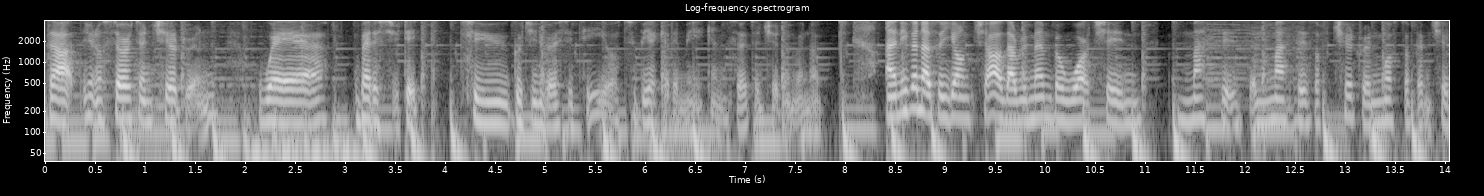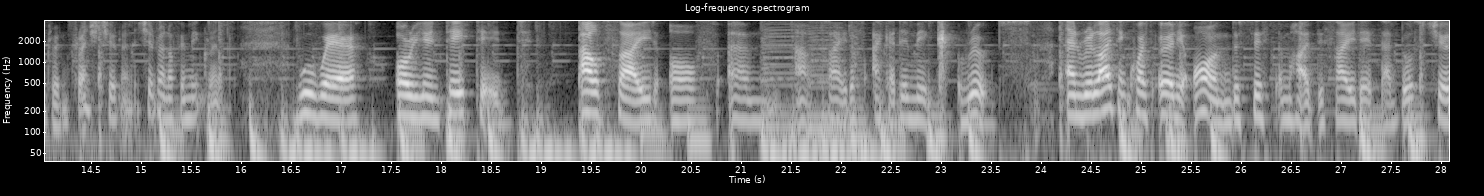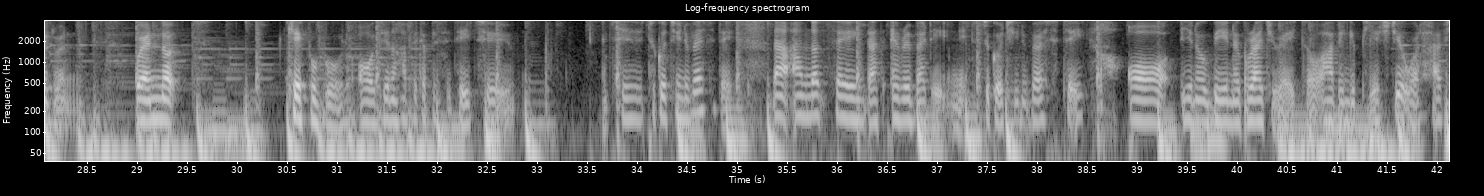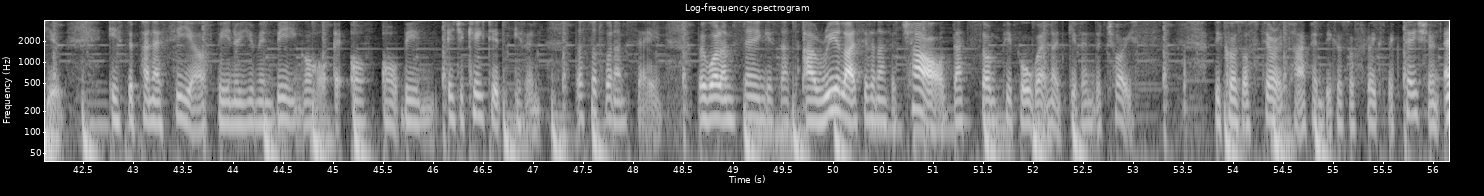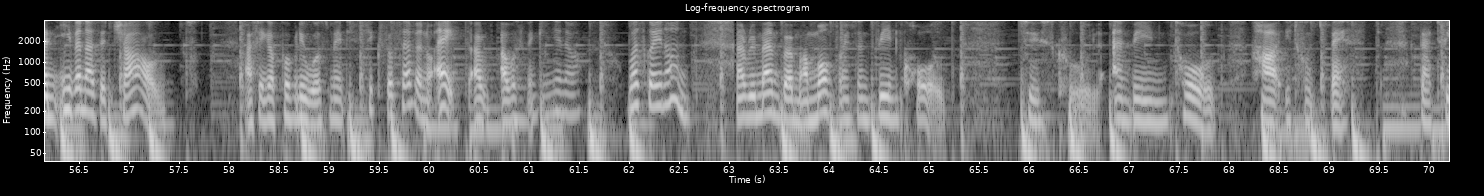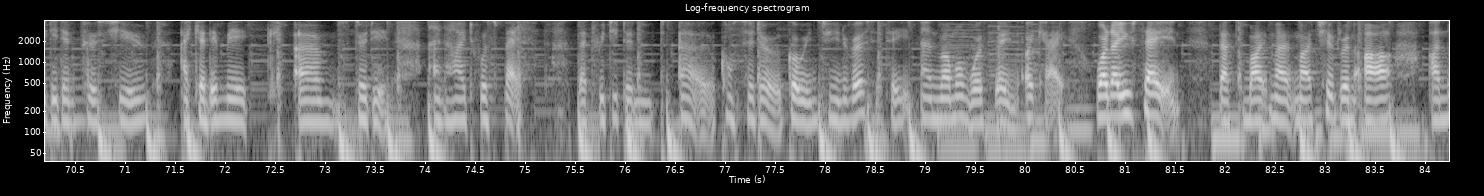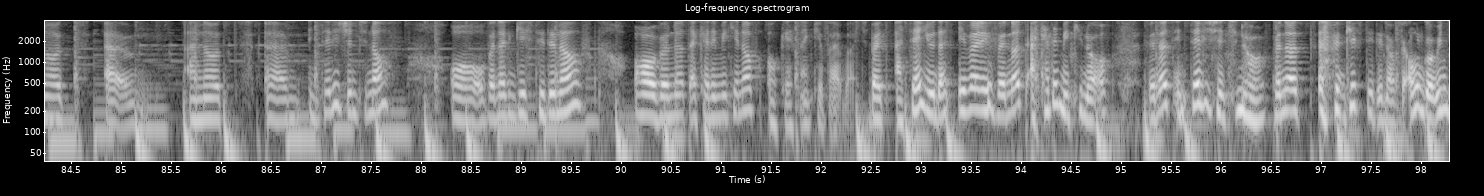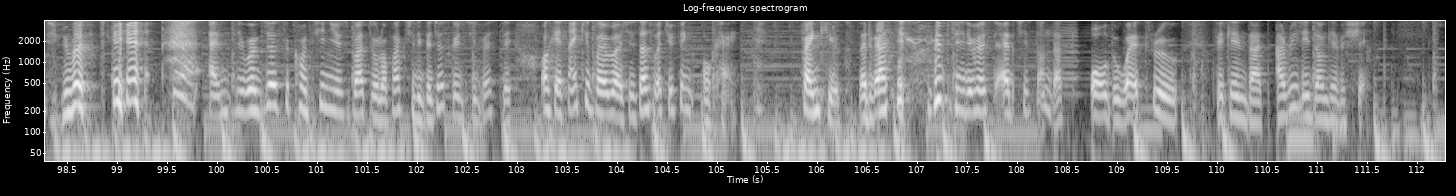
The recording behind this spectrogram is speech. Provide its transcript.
that you know certain children were better suited to go to university or to be academic and certain children were not. And even as a young child, I remember watching masses and masses of children, most of them children, French children, children of immigrants, who were orientated outside of um, outside of academic routes and realizing quite early on the system had decided that those children were not capable or didn't have the capacity to to, to go to university. Now, I'm not saying that everybody needs to go to university or, you know, being a graduate or having a PhD or what have you is the panacea of being a human being or, or, or being educated even. That's not what I'm saying. But what I'm saying is that I realized even as a child that some people were not given the choice because of stereotype and because of low expectation. And even as a child, I think I probably was maybe six or seven or eight. I, I was thinking, you know, what's going on? I remember my mom, for instance, being called to school and being told how it was best that we didn't pursue academic um, studies and how it was best that we didn't uh, consider going to university. And my mom was saying, okay, what are you saying? That my, my, my children are, are not, um, are not um, intelligent enough or they're not gifted enough or they're not academic enough okay thank you very much. But i tell you that even if they're not academic enough they're not intelligent enough they're not gifted enough they're all going to university. And it was just a continuous battle of actually they're just going to university. Okay thank you very much. Is that what you think? Okay. Thank you. But they're still going to university. And she's done that all the way through thinking that i really don't give a shit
